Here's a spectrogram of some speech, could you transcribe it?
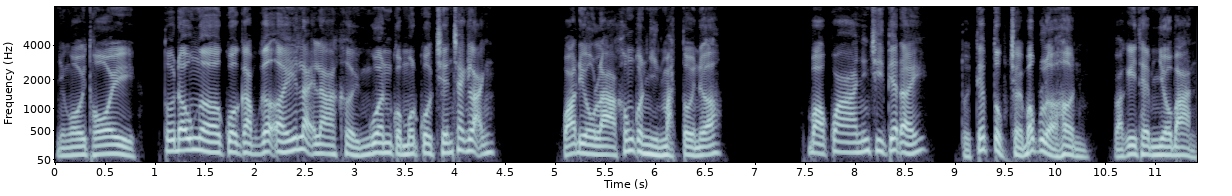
Nhưng ôi thôi, tôi đâu ngờ cuộc gặp gỡ ấy lại là khởi nguồn của một cuộc chiến tranh lạnh. Guardiola không còn nhìn mặt tôi nữa. Bỏ qua những chi tiết ấy, tôi tiếp tục trời bốc lửa hơn và ghi thêm nhiều bàn.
